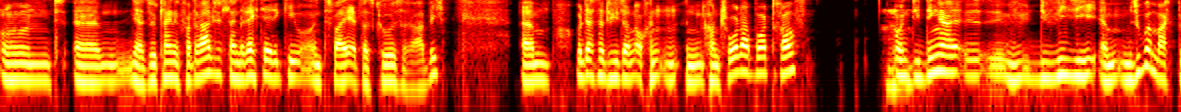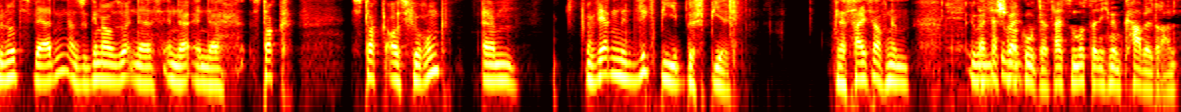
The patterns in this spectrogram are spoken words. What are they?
und ähm, ja, so kleine quadratische, kleine rechteckige und zwei etwas größere habe ich. Ähm, und da ist natürlich dann auch ein, ein Controllerboard drauf. Mhm. Und die Dinger, äh, die, wie sie ähm, im Supermarkt benutzt werden, also genauso in der, in der, in der Stock, Stock-Ausführung, ähm, werden mit Zigbee bespielt. Das heißt, auf einem. Über, das ist ja schon mal gut. Das heißt, du musst da nicht mit dem Kabel dran.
